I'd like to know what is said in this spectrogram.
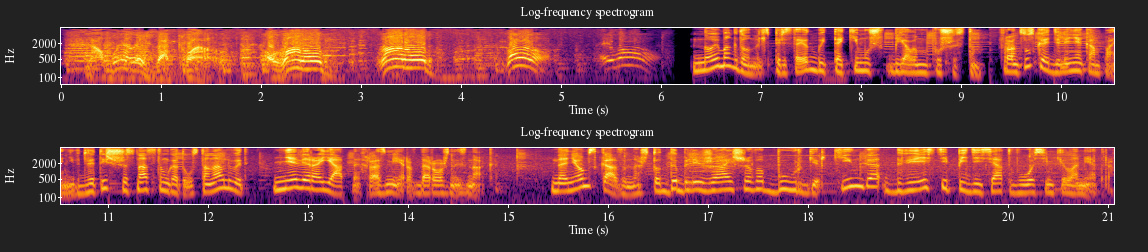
Now where is that clown? Oh, Ronald! Ronald! Но и Макдональдс перестает быть таким уж белым и пушистым. Французское отделение компании в 2016 году устанавливает невероятных размеров дорожный знак. На нем сказано, что до ближайшего Бургер Кинга 258 километров.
